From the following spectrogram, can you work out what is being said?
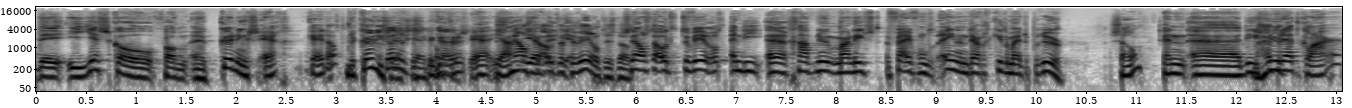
de Jesco van eh Koningsegg. Ken je dat? De Koningsegg. Koningsegg. De Konings, ja, De ja, snelste auto ter wereld is dat. snelste auto ter wereld. En die eh, gaat nu maar liefst 531 km per uur. zo. En eh, die is nu net klaar.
